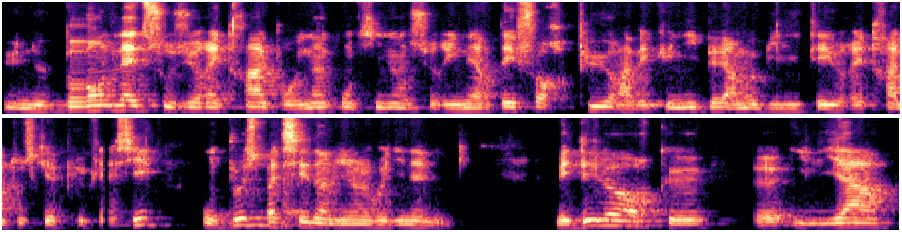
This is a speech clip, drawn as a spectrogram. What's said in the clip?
une bandelette sous-urétrale pour une incontinence urinaire d'effort pur avec une hypermobilité urétrale, tout ce qui est plus classique, on peut se passer d'un bilan urodynamique. Mais dès lors euh, il y a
